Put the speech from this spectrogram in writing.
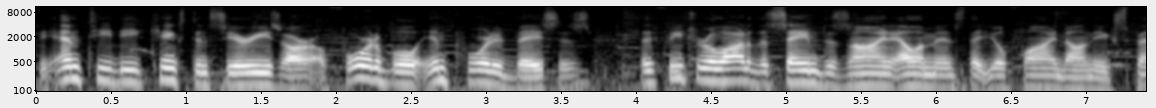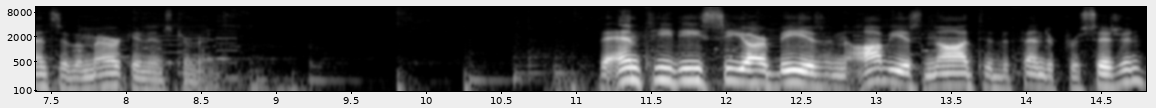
The MTD Kingston series are affordable imported basses they feature a lot of the same design elements that you'll find on the expensive American instruments. The MTD CRB is an obvious nod to the Fender Precision.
